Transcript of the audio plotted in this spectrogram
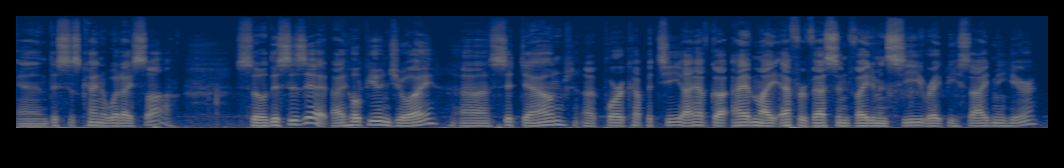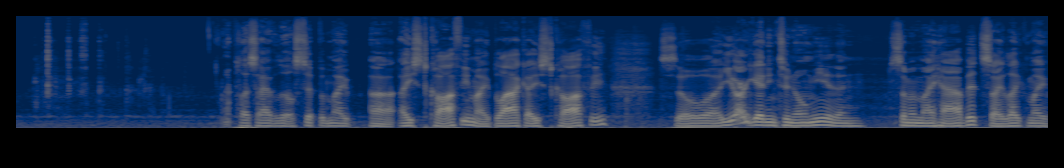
and this is kind of what i saw so this is it. I hope you enjoy. Uh, sit down, uh, pour a cup of tea. I have got I have my effervescent vitamin C right beside me here. Plus, I have a little sip of my uh, iced coffee, my black iced coffee. So uh, you are getting to know me and some of my habits. I like my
